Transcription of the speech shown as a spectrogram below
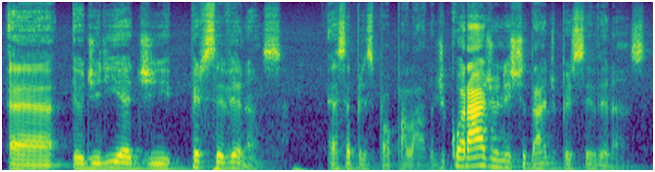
uh, eu diria de perseverança. Essa é a principal palavra. De coragem, honestidade e perseverança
